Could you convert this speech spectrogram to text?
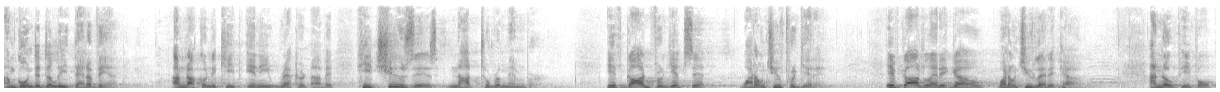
I'm going to delete that event. I'm not going to keep any record of it. He chooses not to remember. If God forgets it, why don't you forget it? If God let it go, why don't you let it go? I know people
